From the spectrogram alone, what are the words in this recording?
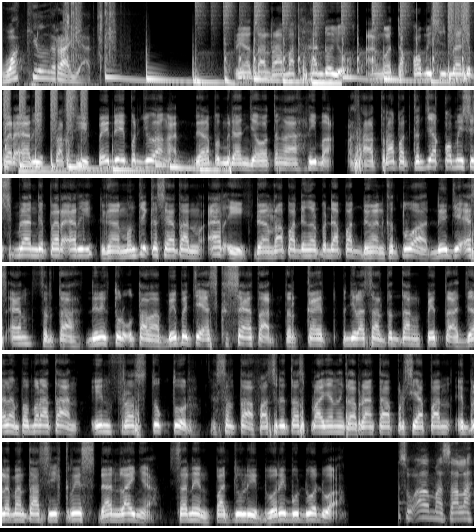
Wakil Rakyat Pernyataan Rahmat Handoyo, anggota Komisi 9 DPR RI, fraksi PD Perjuangan, daerah pemilihan Jawa Tengah 5, saat rapat kerja Komisi 9 DPR RI dengan Menteri Kesehatan RI dan rapat dengar pendapat dengan Ketua DJSN serta Direktur Utama BPJS Kesehatan terkait penjelasan tentang peta jalan pemerataan infrastruktur serta fasilitas pelayanan dalam rangka persiapan implementasi KRIS dan lainnya, Senin 4 Juli 2022. Soal masalah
